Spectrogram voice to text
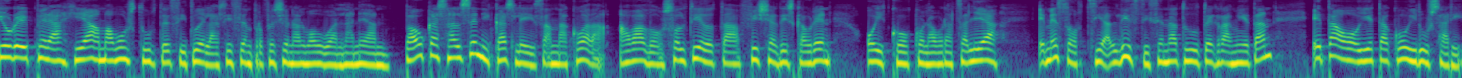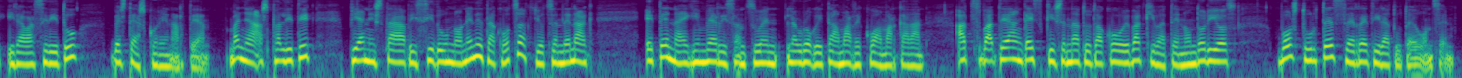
Murray Peragia amabost urte zituela zizen profesional moduan lanean. Pauka salzen ikasle izan dakoa da. Abado, Soltiedo eta Fisher diskauren oiko kolaboratzailea emezortzi aldiz izendatu dute gramietan eta hoietako irusari irabazi ditu beste askoren artean. Baina aspalditik pianista bizidun honenetako tzat jotzen denak etena egin behar izan zuen laurogeita amarreko amarkadan. Atz batean gaizki izendatutako ebaki baten ondorioz, bost urte zerretiratuta egon zen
